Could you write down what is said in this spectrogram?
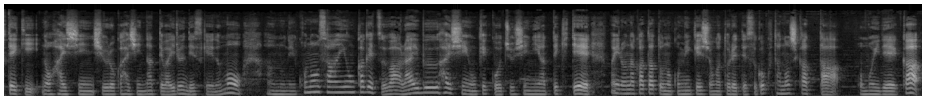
不定期の配信収録配信になってはいるんですけれどもあのねこの34ヶ月はライブ配信を結構中心にやってきて、まあ、いろんな方とのコミュニケーションが取れてすごく楽しかった思い出が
